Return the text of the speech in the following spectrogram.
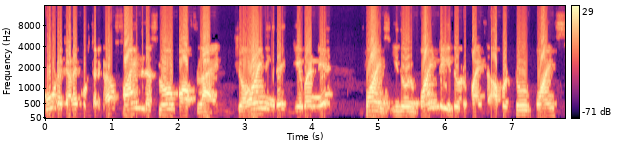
மூணு கணக்கு கொடுத்துருக்கோம் find the slope of line joining the given points இது ஒரு பாயிண்ட் இது ஒரு பாயிண்ட் அப்போ டூ பாயிண்ட்ஸ்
